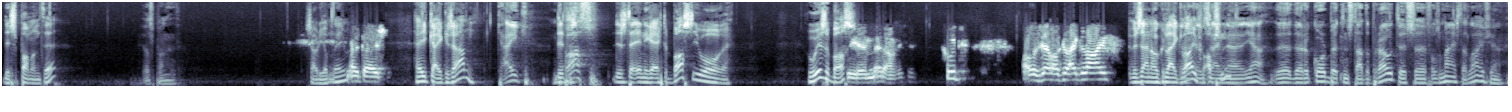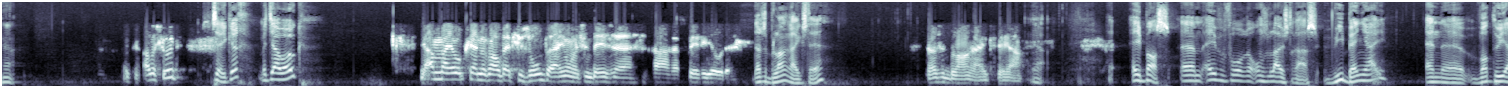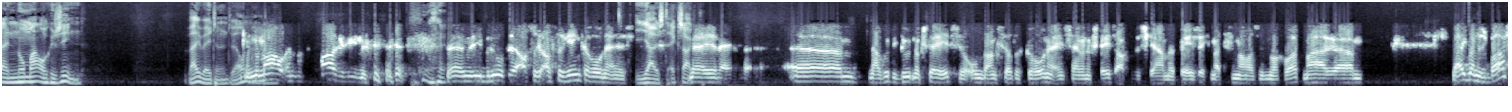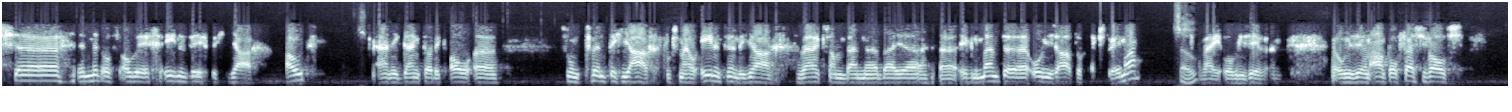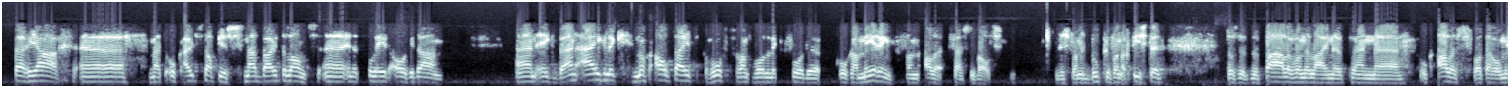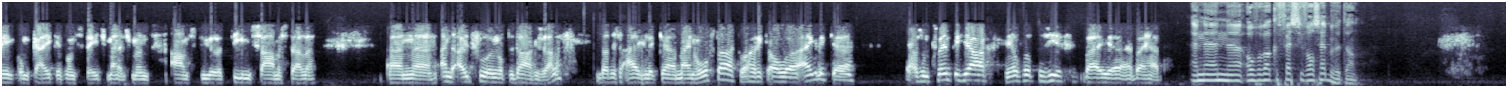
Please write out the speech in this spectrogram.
Dit is spannend, hè? Heel spannend. Zou die opnemen? Hoi thuis. hey, kijk eens aan. Kijk, Dit is- Bas. Dit is de enige echte Bas die we horen. Hoe is het, Bas? Goedemiddag. Goed. Alles wel gelijk live. We zijn ook gelijk live, We zijn, absoluut. eh, ja, de, de recordbutton staat op rood, dus eh, volgens mij is dat live, ja. ja. Oké, Alles goed? Zeker. Met jou ook? Ja, maar ook en nog altijd gezond, hè, jongens, in deze rare periode. Dat is het belangrijkste, hè? Dat is het belangrijkste, ja. Ja. hey Bas, ehm, even voor eh, onze luisteraars. Wie ben jij en eh, wat doe jij normaal gezien? Wij weten het wel. Normaal, normaal gezien. Eh, je bedoelt eh, als er, als er geen corona is. Juist, exact. Nee, nee. Ehm, nou goed, ik doe het nog steeds. Ondanks dat er corona is, zijn we nog steeds achter de schermen bezig met van alles en nog wat. Maar nou, ik ben dus Bas, eh, inmiddels alweer 41 jaar oud. En ik denk dat ik al eh, zo'n 20 jaar, volgens mij al 21 jaar, werkzaam ben eh, bij evenementenorganisator Extrema. Zo, Wij organiseren een, wij organiseren een aantal festivals per jaar. eh, met ook uitstapjes naar het buitenland eh, in het verleden al gedaan. En ik ben eigenlijk nog altijd hoofdverantwoordelijk voor de programmering van alle festivals. Dus van het boeken van artiesten tot het bepalen van de line-up en eh, ook alles wat daaromheen komt kijken. Van stage management, aansturen, teams samenstellen. En, en de uitvoering op de dagen zelf. Dat is eigenlijk mijn hoofdtaak, waar ik al eigenlijk ja, zo'n 20 jaar heel veel plezier bij, eh, bij heb. En, en eh, over welke festivals hebben we het dan?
